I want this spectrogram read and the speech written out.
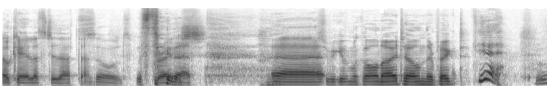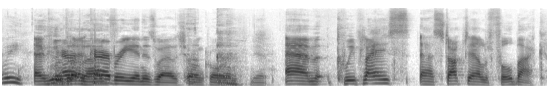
okay, let's do that then. Sold. Let's do that. Uh, Should we give him a call now? Tell him they're picked. yeah. Will we? Uh, Car- Carbery in as well. Sean Cronin. yeah. Um, can we play uh, Stockdale at fullback?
